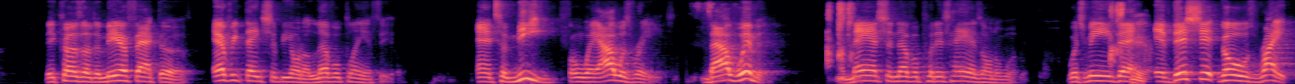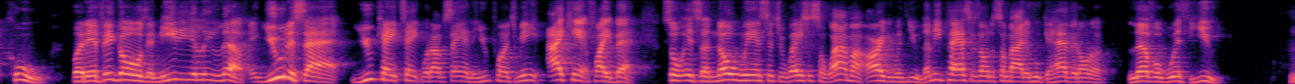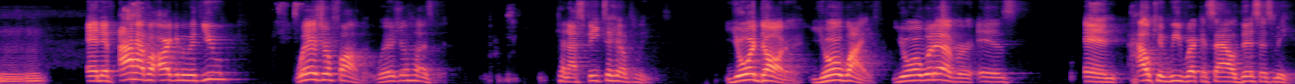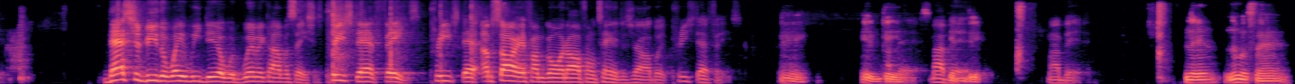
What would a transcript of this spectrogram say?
because of the mere fact of everything should be on a level playing field. And to me, from the way I was raised by women, a man should never put his hands on a woman, which means that Yeah. if this shit goes right, cool. But if it goes immediately left and you decide you can't take what I'm saying and you punch me, I can't fight back. So it's a no-win situation. So why am I arguing with you? Let me pass this on to somebody who can have it on a level with you. Mhm. And if I have an argument with you, where's your father? Where's your husband? Can I speak to him, please? Your daughter, your wife, your whatever is, and how can we reconcile this as men? That should be the way we deal with women conversations. Preach that Phace. Preach that. I'm sorry if I'm going off on tangents, y'all, but preach that Phace. Hey, My did. bad. My bad. My bad. Now, number five,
